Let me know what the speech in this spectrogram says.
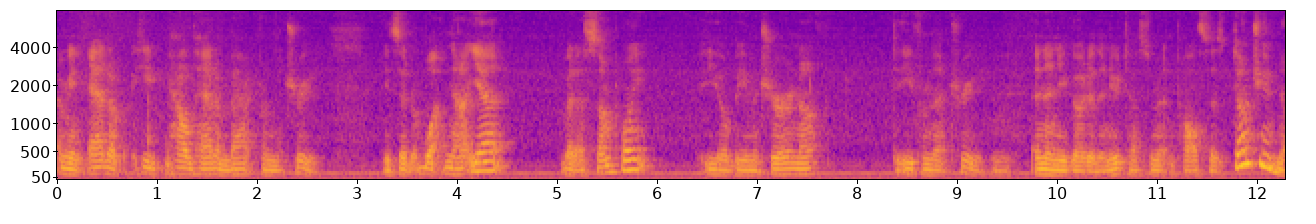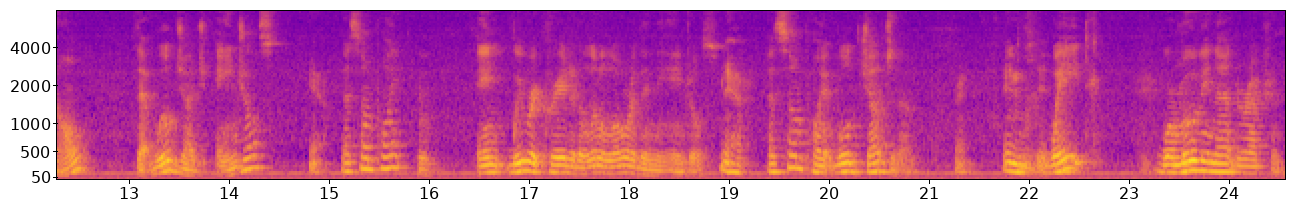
I mean, Adam, he held Adam back from the tree. He said, What, not yet? But at some point, you'll be mature enough to eat from that tree. Mm. And then you go to the New Testament, and Paul says, Don't you know that we'll judge angels Yeah. at some point? Hmm. And we were created a little lower than the angels. Yeah. At some point, we'll judge them. Right. And Wait, we're moving that direction.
